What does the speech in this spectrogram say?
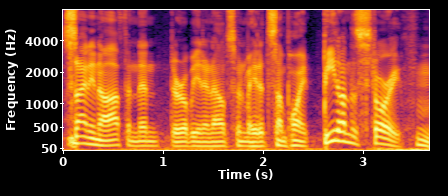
signing off, and then there will be an announcement made at some point. Beat on the story. Hmm.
